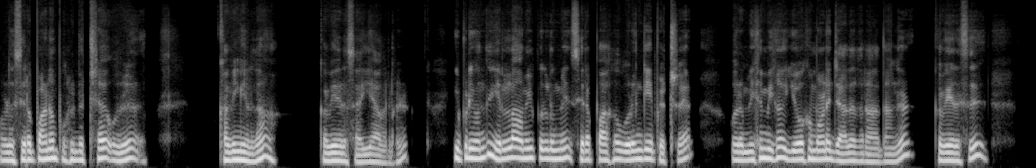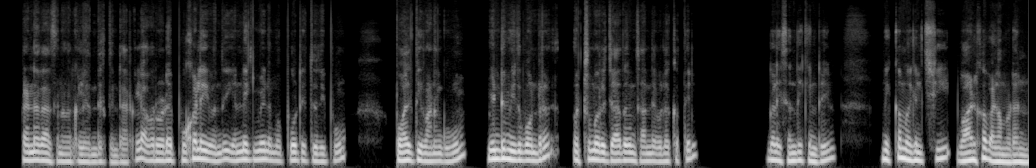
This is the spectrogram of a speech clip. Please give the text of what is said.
அவ்வளோ சிறப்பான புகழ்பெற்ற ஒரு கவிஞர் தான் கவியரசு ஐயா அவர்கள். இப்படி வந்து எல்லா அமைப்புகளுமே சிறப்பாக ஒருங்கே பெற்ற ஒரு மிக மிக யோகமான ஜாதகராக தாங்க கவியரசு கண்ணதாசன் அவர்கள் இருந்திருக்கின்றார்கள். அவருடைய புகழை வந்து என்றைக்குமே நம்ம போட்டி துதிப்போம் வாழ்த்தி வணங்குவோம். மீண்டும் இது போன்ற மற்றொரு ஜாதகம் சார்ந்த விளக்கத்தில் உங்களை சந்திக்கின்றேன். மிக்க மகிழ்ச்சி. வாழ்க வளமுடன்.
